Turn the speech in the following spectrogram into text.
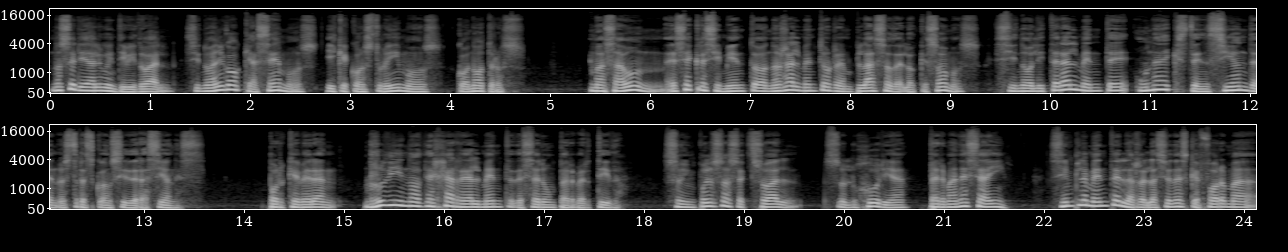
no sería algo individual, sino algo que hacemos y que construimos con otros. Más aún, ese crecimiento no es realmente un reemplazo de lo que somos, sino literalmente una extensión de nuestras consideraciones. Porque verán, Rudy no deja realmente de ser un pervertido. Su impulso sexual, su lujuria, permanece ahí, Simplemente las relaciones que forma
